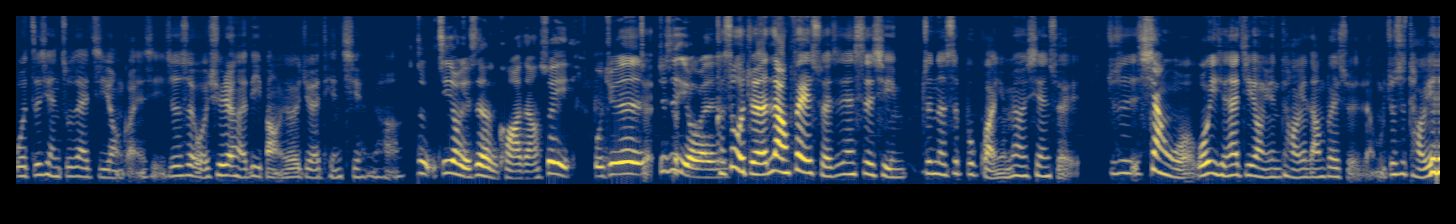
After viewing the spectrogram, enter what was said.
我之前住在基隆关系，就是我去任何地方我就会觉得天气很好。住基隆也是很夸张，所以我觉得就是有人，可是我觉得浪费水这件事情真的是不管有没有限水。就是像我，我以前在基隆也很讨厌浪费水的人，我就是讨厌，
